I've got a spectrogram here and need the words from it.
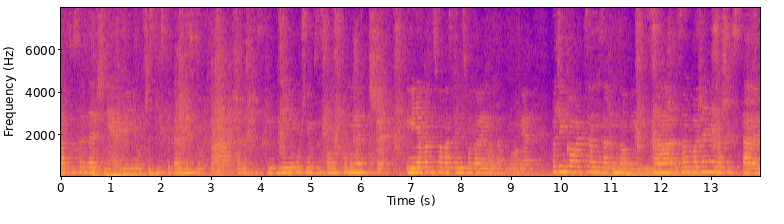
bardzo serdecznie w imieniu wszystkich stypendystów, a przede wszystkim w imieniu uczniów zespołu szkół nr 3 imienia Władysława Stanisława Rejmonta w Łukowie podziękować całemu zarządowi za zauważenie naszych starań,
